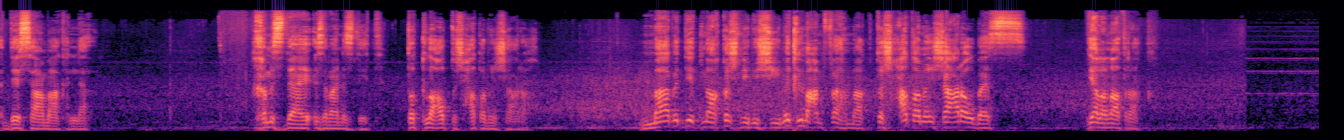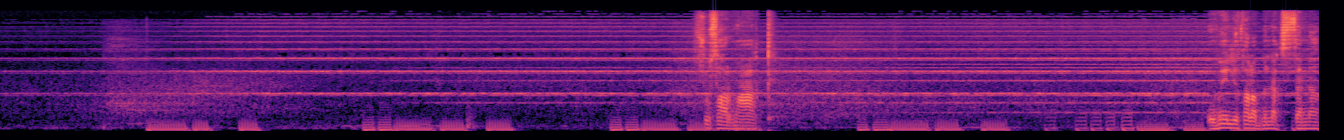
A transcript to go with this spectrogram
قديش ساعة معك هلأ؟ خمس دقايق إذا ما نزلت. تطلع وبتشحطها من شعرها. ما بدي تناقشني بشي مثل ما عم فهمك. بتشحطها من شعرها وبس. يلا ناطرك. شو صار معك؟ ومين اللي طلب منك تستنى؟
